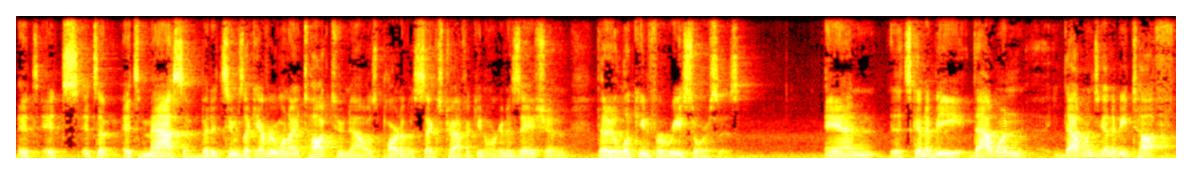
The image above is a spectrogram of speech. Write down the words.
It's it's it's a it's massive, but it seems like everyone I talk to now is part of a sex trafficking organization that are looking for resources, and it's going to be that one. That one's going to be tough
